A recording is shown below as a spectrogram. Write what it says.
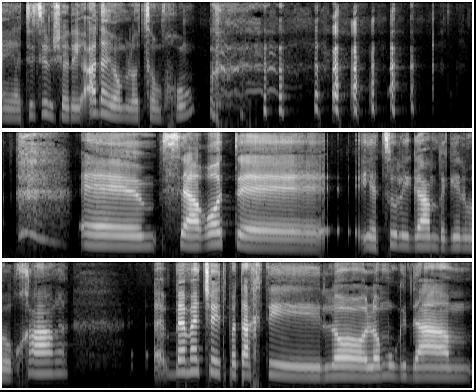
אה, הציצים שלי עד היום לא צמחו. אה, שערות אה, יצאו לי גם בגיל מאוחר. באמת שהתפתחתי לא, לא מוקדם,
